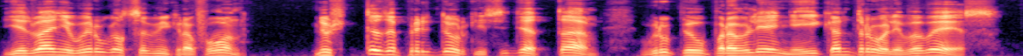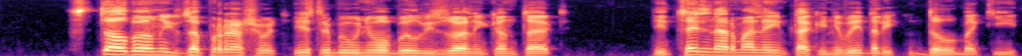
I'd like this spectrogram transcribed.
едва не выругался в микрофон. Ну что за придурки сидят там, в группе управления и контроля ВВС? Стал бы он их запрашивать, если бы у него был визуальный контакт. И цель нормально им так и не выдали, долбаки.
